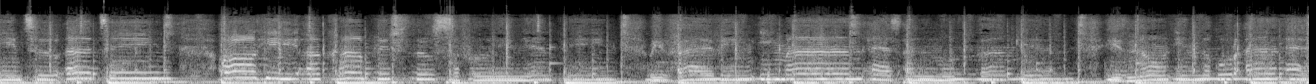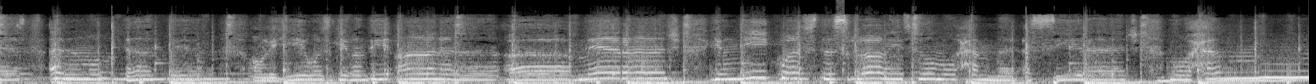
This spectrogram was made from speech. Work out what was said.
aimed to attain. All he accomplished through suffering and pain Reviving Iman as Al-Muttaqir. He's known in the Quran as Al-Muqtadir Only he was given the honor of Unique glory to Muhammad as-Siraj Muhammad,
